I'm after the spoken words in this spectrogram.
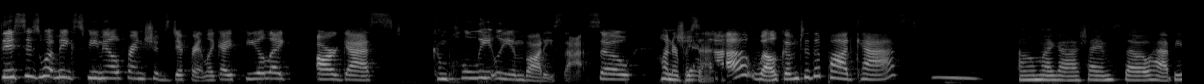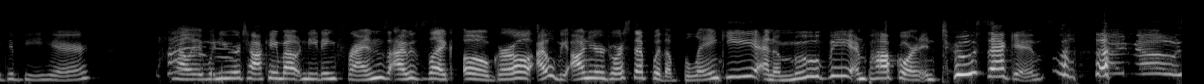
this is what makes female friendships different. Like, I feel like our guest completely embodies that. So, 100%. Jenna, welcome to the podcast. Oh my gosh, I am so happy to be here. Hallie, when you were talking about needing friends, I was like, oh, girl, I will be on your doorstep with a blankie and a movie and popcorn in two seconds. I know.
